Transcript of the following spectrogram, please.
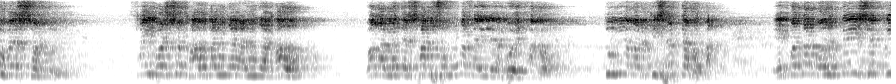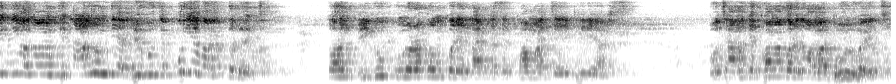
মহেশ্বর তুমি? সাই বর্ষ খাও, গাঞ্জা আঞ্জা খাও গলার মধ্যে সাপ সুপ পাচাইলে বয়ে থাকো। তুমি আবার কিসের দেবতা? এই কথা বলতেই সে তৃতীয় নয়ন থেকে আগুন দিয়ে ভৃগুকে পুড়িয়ে মারতে রয়েছে তখন ভৃগু কোনো রকম করে তার কাছে ক্ষমা চেয়ে ফিরে আসছে। বলছে, আমাকে ক্ষমা করে দাও, আমার ভুল হয়েছে।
